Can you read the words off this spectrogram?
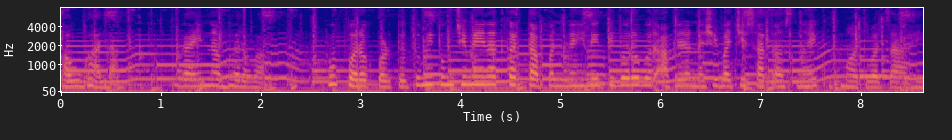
खाऊ घाला. गाईंना भरवा. खूप फरक पडतो. तुम्ही तुमची मेहनत करता पण मेहनतीबरोबर आपल्याला नशिबाची साथ असणं हे खूप महत्त्वाचं आहे.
